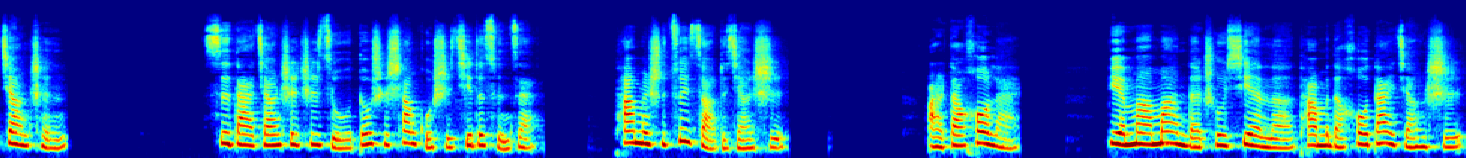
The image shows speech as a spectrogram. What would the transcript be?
将臣。四大僵尸之祖都是上古时期的存在，他们是最早的僵尸，而到后来，便慢慢的出现了他们的后代僵尸。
